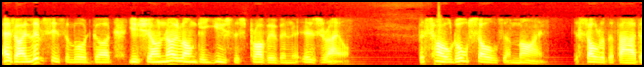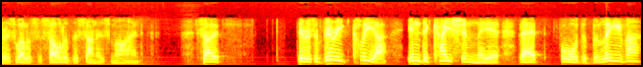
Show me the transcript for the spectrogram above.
As I live, says the Lord God, you shall no longer use this proverb in Israel. Behold, all souls are mine. The soul of the Father as well as the soul of the Son is mine. So there is a very clear indication there that for the believer,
